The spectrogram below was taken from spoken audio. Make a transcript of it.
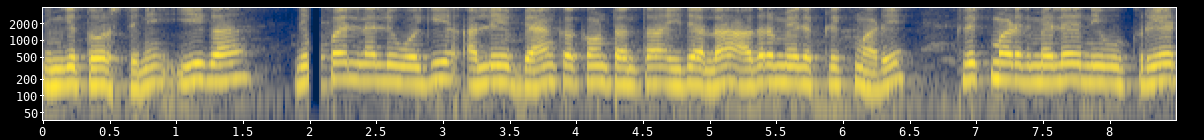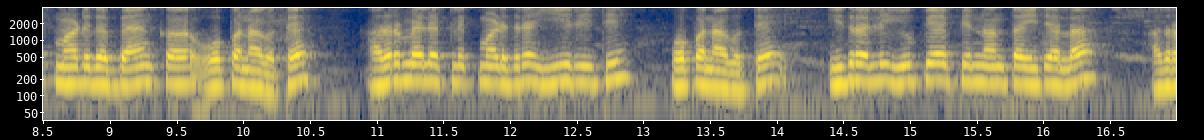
ನಿಮಗೆ ತೋರಿಸ್ತೀನಿ. ಈಗ ನಿಮ್ಮ ಮೊಬೈಲ್ನಲ್ಲಿ ಹೋಗಿ ಅಲ್ಲಿ ಬ್ಯಾಂಕ್ ಅಕೌಂಟ್ ಅಂತ ಇದೆಯಲ್ಲ ಅದರ ಮೇಲೆ ಕ್ಲಿಕ್ ಮಾಡಿ. ಕ್ಲಿಕ್ ಮಾಡಿದ ಮೇಲೆ ನೀವು ಕ್ರಿಯೇಟ್ ಮಾಡಿದ ಬ್ಯಾಂಕ್ ಓಪನ್ ಆಗುತ್ತೆ. ಅದರ ಮೇಲೆ ಕ್ಲಿಕ್ ಮಾಡಿದರೆ ಈ ರೀತಿ ಓಪನ್ ಆಗುತ್ತೆ. ಇದರಲ್ಲಿ ಯು ಪಿ ಐ ಪಿನ್ ಅಂತ ಇದೆಯಲ್ಲ, ಅದರ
